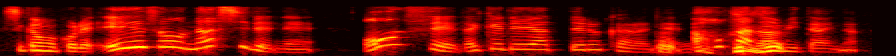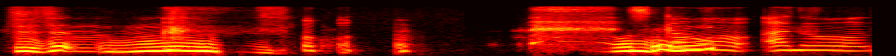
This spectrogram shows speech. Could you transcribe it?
しかもこれ映像なしでね音声だけでやってるからね。アホかな？ずみたいな。ずず、ううん、そう。しかもあの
